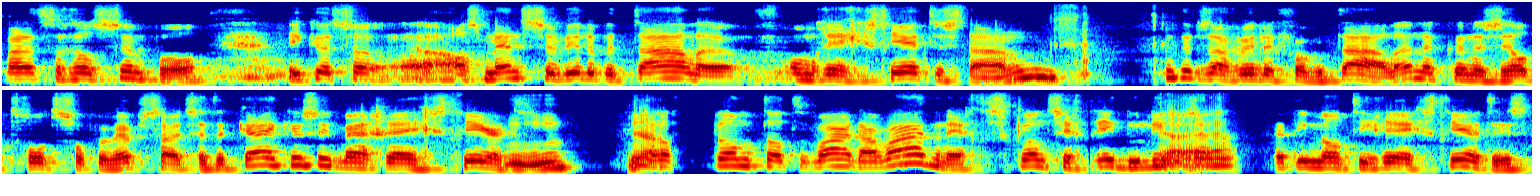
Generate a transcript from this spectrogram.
Maar dat is toch heel simpel. Je kunt zo, als mensen willen betalen om geregistreerd te staan, dan kunnen ze daar willig voor betalen. En dan kunnen ze heel trots op een website zetten. Kijk eens, ik ben geregistreerd. mhm, En ja. als de klant dat waar, daar waarde hecht, als de klant zegt, ik doe liever Ja, ja. met iemand die geregistreerd is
